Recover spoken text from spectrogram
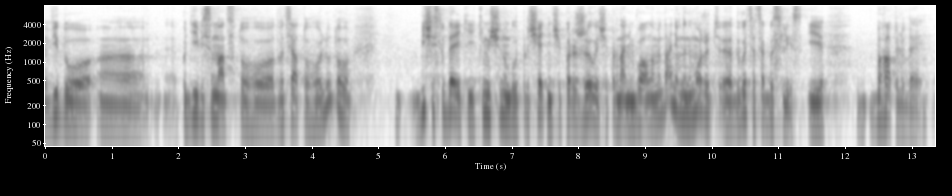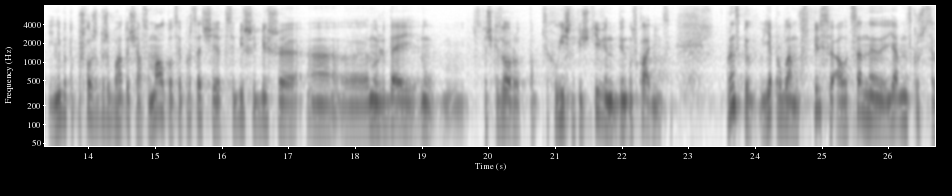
відео е, подій 18-20 лютого, більшість людей, які якимось чином були причетні, чи пережили, чи принаймні бували на Майдані, вони не можуть е, дивитися це без сліз. І багато людей. І нібито пройшло вже дуже багато часу. Мало того, цей процес ще все більше і більше е, е, ну, людей, ну, з точки зору там, психологічних відчуттів, він, він ускладнюється. В принципі, є проблеми в суспільстві, але це не я не скажу, що це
